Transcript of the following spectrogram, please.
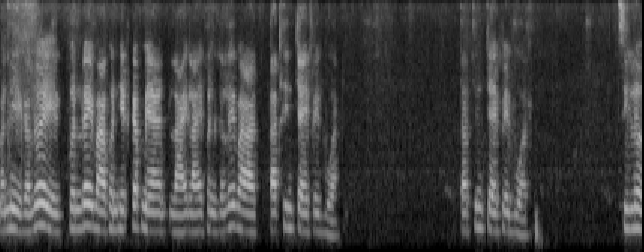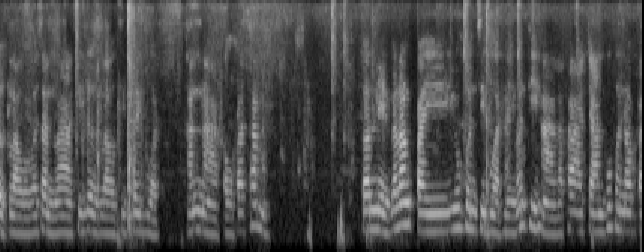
บันนี้ก็เลยเพิ่นเลยว่าเพิ่นเฮ็ดกับแม่หลายหลายเพิ่นก็เลยว่าตัดสินใจไปบวชตัดสินใจไปบวชสิเลิกเราว่าซั่นว่าสิเลิกเราสิไปบวชหันหน้าเขาพระถ้ำตอนนี้กำลังไปอยู่เพิ่นสิบวชให้วันที่หาละพระอาจารย์ผู้เพิ่นเอาไป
